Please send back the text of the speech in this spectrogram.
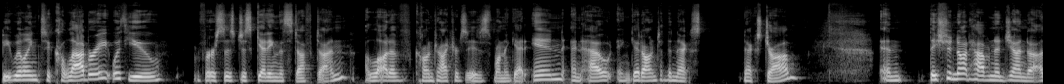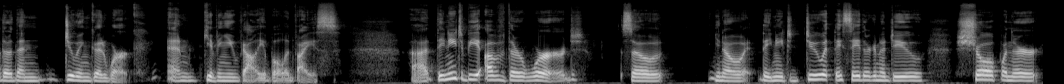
be willing to collaborate with you versus just getting the stuff done. A lot of contractors they just want to get in and out and get on to the next next job. And they should not have an agenda other than doing good work and giving you valuable advice. Uh, they need to be of their word. So, you know, they need to do what they say they're going to do, show up when they're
